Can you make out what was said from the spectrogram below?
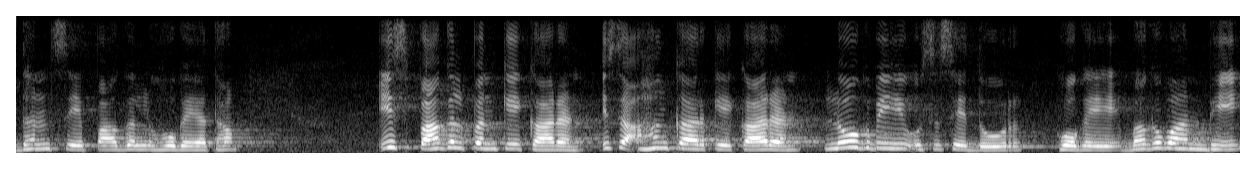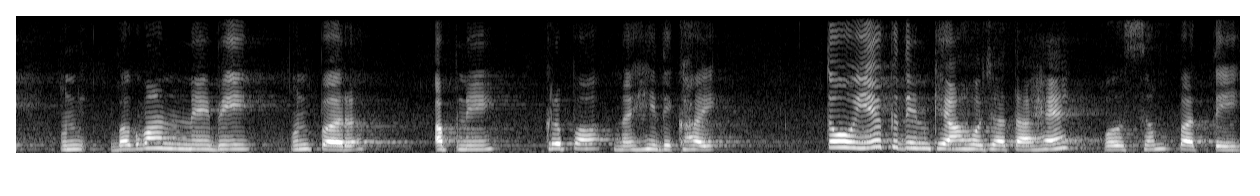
धन से पागल हो गया था। इस पागलपन के कारण, इस अहंकार के कारण लोग भी उससे दूर हो गए। भगवान भी उन, भगवान ने भी उन पर अपनी कृपा नहीं दिखाई। तो एक दिन क्या हो जाता है? वह संपत्ति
